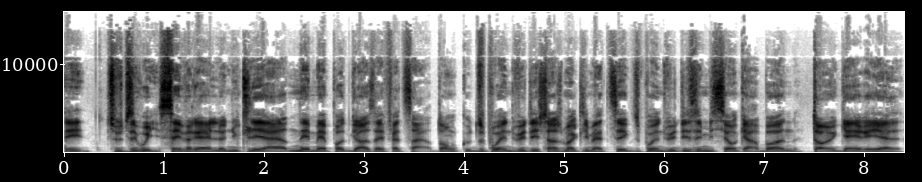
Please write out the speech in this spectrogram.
De, tu dis oui, c'est vrai, le nucléaire n'émet pas de gaz à effet de serre. Donc, du point de vue des changements climatiques, du point de vue des émissions carbone, tu as un gain réel.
